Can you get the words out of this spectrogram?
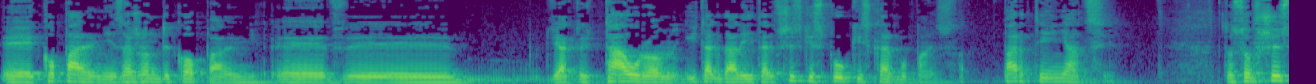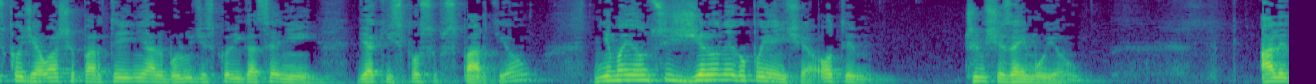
e, kopalnie, zarządy kopalń, w, jak to, Tauron i tak dalej, i tak, wszystkie spółki Skarbu Państwa. Partyjniacy. To są wszystko działacze partyjni albo ludzie skoligaceni w jakiś sposób z partią, nie mający zielonego pojęcia o tym, czym się zajmują, ale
